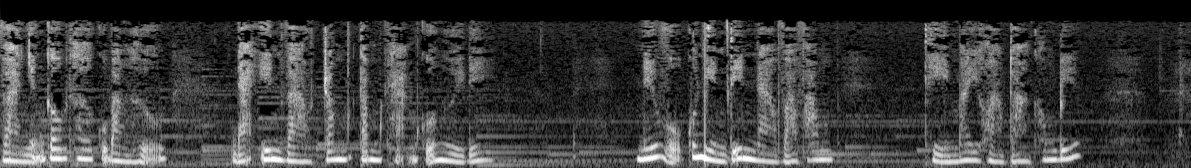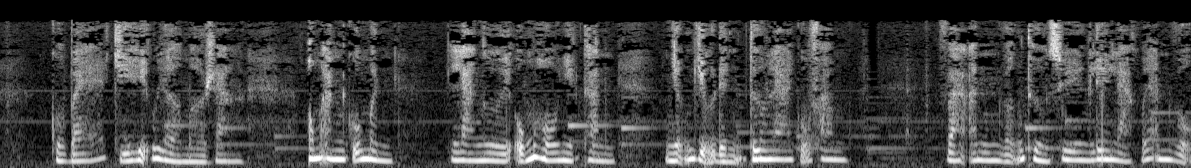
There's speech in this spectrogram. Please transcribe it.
và những câu thơ của bằng hữu đã in vào trong tâm khảm của người đi. Nếu vũ có niềm tin nào vào phong, thì mây hoàn toàn không biết. Cô bé chỉ hiểu lờ mờ rằng ông anh của mình là người ủng hộ nhiệt thành những dự định tương lai của Phong và anh vẫn thường xuyên liên lạc với anh Vũ.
